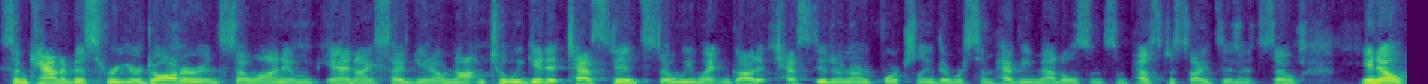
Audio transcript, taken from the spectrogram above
some cannabis for your daughter and so on. And, and I said, you know, not until we get it tested. So we went and got it tested. And unfortunately, there were some heavy metals and some pesticides in it. So, you know,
